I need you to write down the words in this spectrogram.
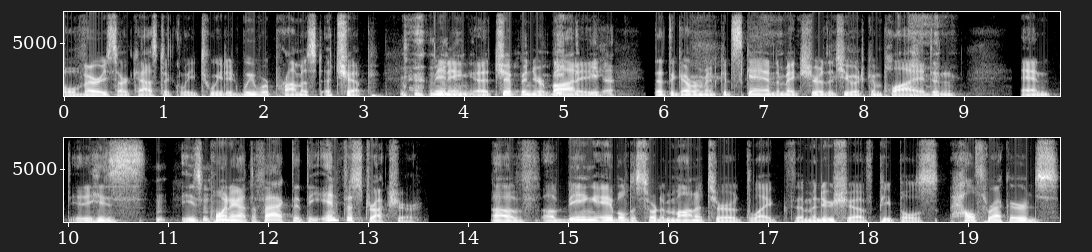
well, very sarcastically tweeted, "We were promised a chip," meaning a chip in your body that the government could scan to make sure that you had complied. And and he's he's pointing out the fact that the infrastructure of of being able to sort of monitor like the minutia of people's health records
